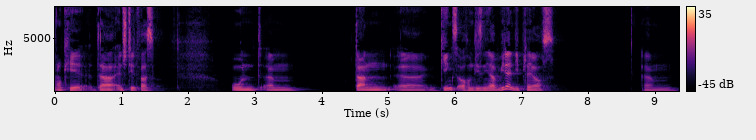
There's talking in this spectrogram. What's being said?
okay, da entsteht was. Und ähm, dann äh, ging es auch in diesem Jahr wieder in die Playoffs. Ähm,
